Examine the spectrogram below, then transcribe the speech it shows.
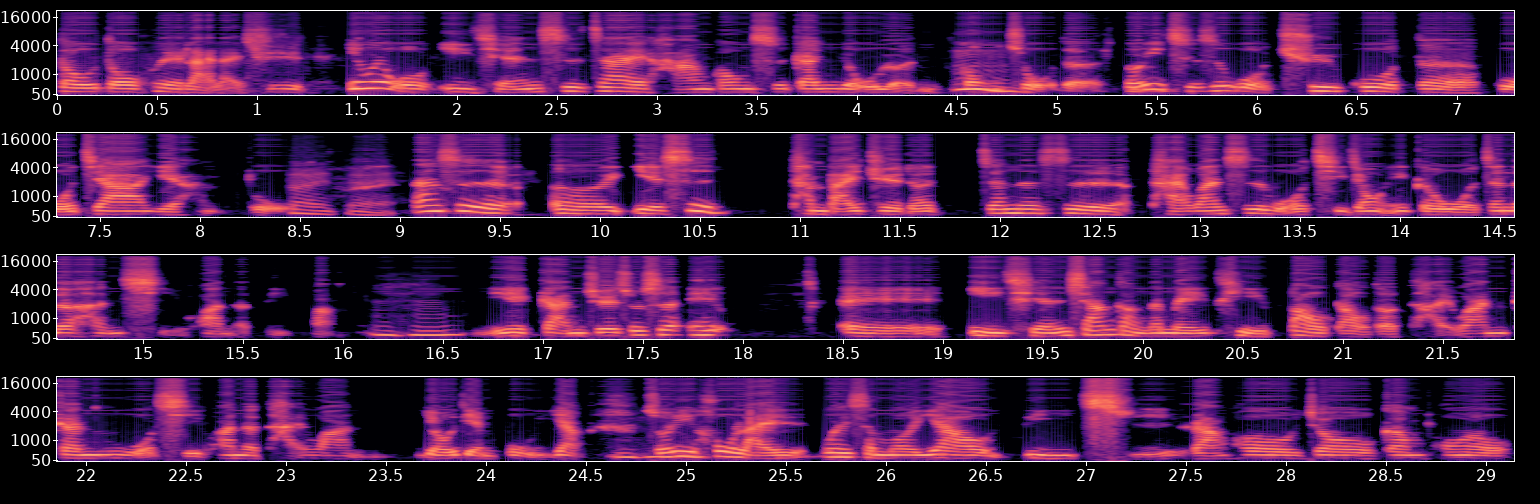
都都会来来去去。因为我以前是在航空公司跟邮轮工作的，嗯、所以其实我去过的国家也很多。对对，但是呃，也是坦白觉得。真的是台湾是我其中一个我真的很喜欢的地方，嗯哼，也感觉就是哎哎，以前香港的媒体报道的台湾跟我喜欢的台湾有点不一样，嗯，所以后来为什么要离职，然后就跟朋友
